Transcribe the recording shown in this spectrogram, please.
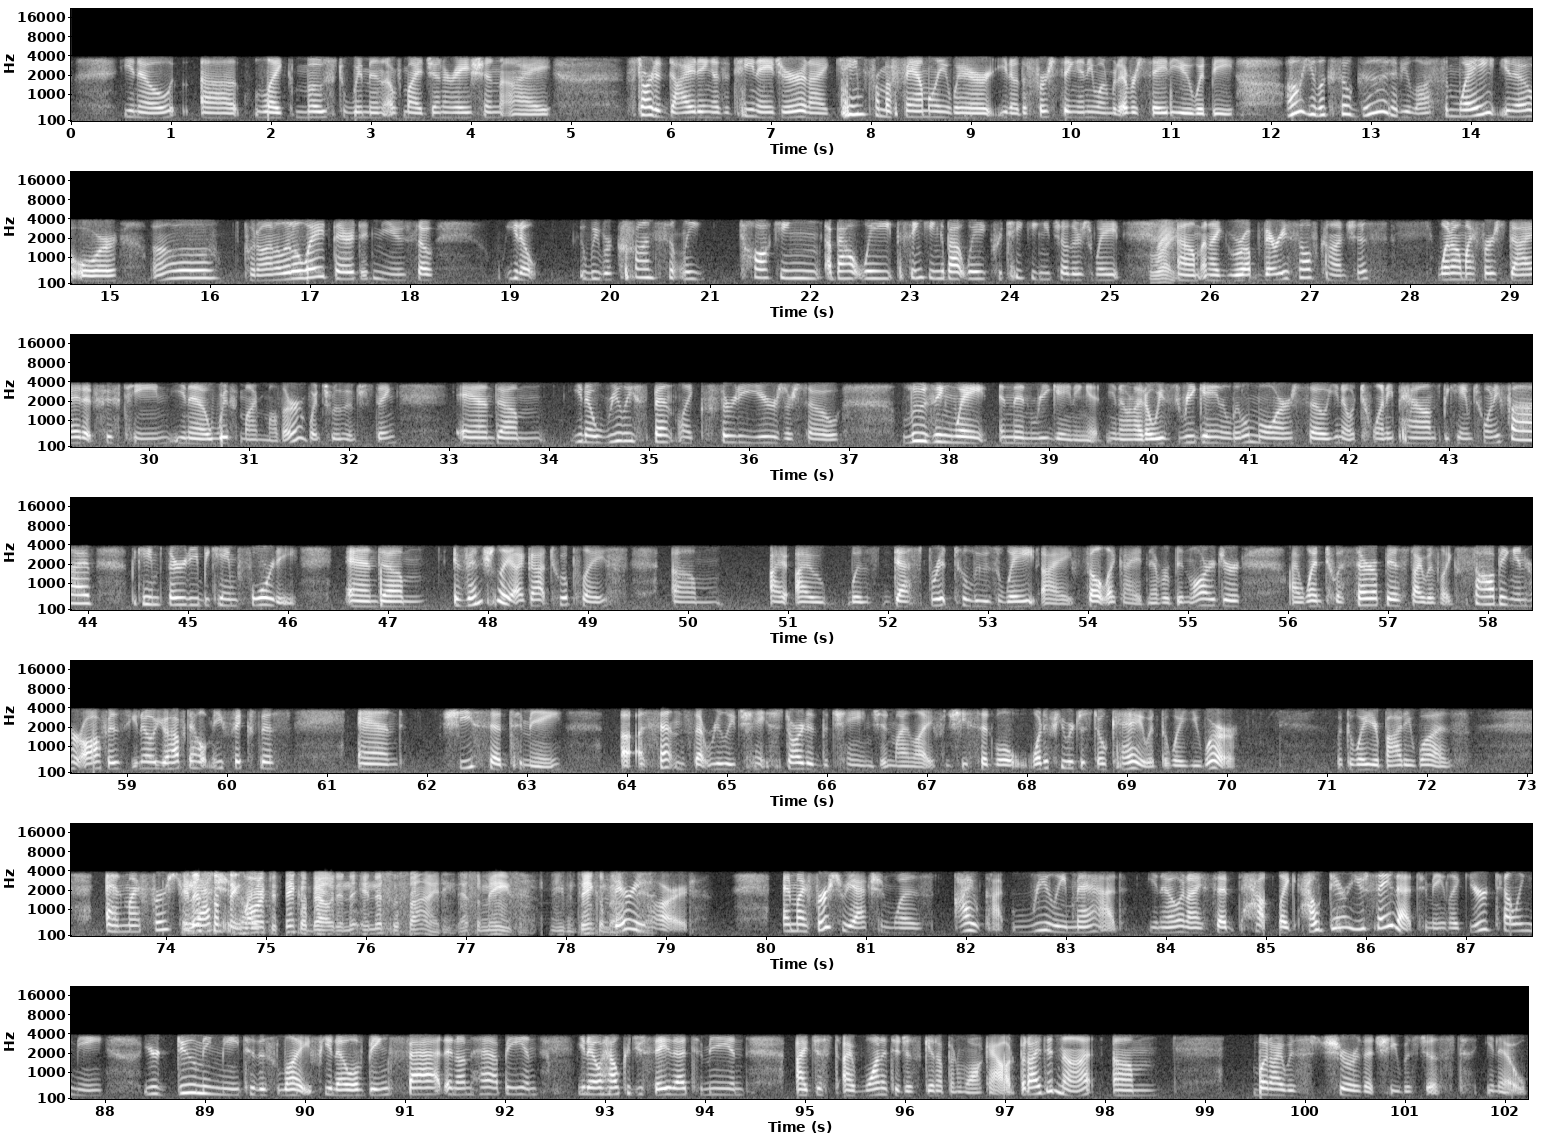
you know, uh, like most women of my generation, I started dieting as a teenager and I came from a family where, you know, the first thing anyone would ever say to you would be, "Oh, you look so good. Have you lost some weight?" you know, or "Oh, put on a little weight there, didn't you?" So, you know, we were constantly talking about weight, thinking about weight, critiquing each other's weight. Right. Um and I grew up very self-conscious. Went on my first diet at 15, you know, with my mother, which was interesting. And um you know, really spent like 30 years or so losing weight and then regaining it, you know, and I'd always regain a little more. So, you know, 20 pounds became 25, became 30, became 40. And um eventually I got to a place um I I was desperate to lose weight. I felt like I had never been larger. I went to a therapist. I was like sobbing in her office, you know, you have to help me fix this. And she said to me a, a sentence that really cha- started the change in my life. And she said, "Well, what if you were just okay with the way you were, with the way your body was?" And my first and reaction that's something was, hard to think about in in this society. That's amazing. You even think about very that. hard. And my first reaction was I got really mad, you know, and I said, "How like how dare you say that to me? Like you're telling me you're dooming me to this life, you know, of being fat and unhappy and you know, how could you say that to me?" And I just I wanted to just get up and walk out, but I did not. Um but I was sure that she was just, you know,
